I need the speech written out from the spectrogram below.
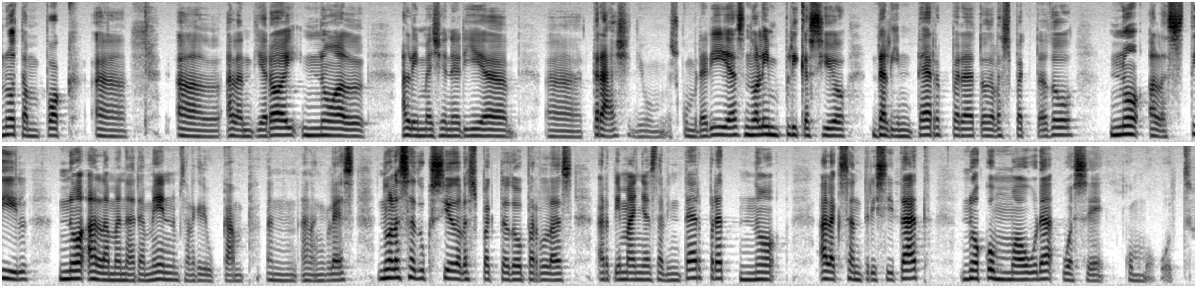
no tampoc eh, a l'antiheroi, no al, a la imagineria eh, trash, diu, escombraries, no a la implicació de l'intèrpret o de l'espectador, no a l'estil, no a l'amanerament, em sembla que diu camp en, en anglès, no a la seducció de l'espectador per les artimanyes de l'intèrpret, no a l'excentricitat, no a commoure o a ser commogut.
